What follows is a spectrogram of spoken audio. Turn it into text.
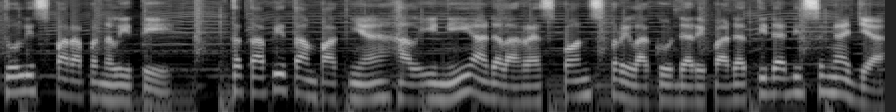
tulis para peneliti. Tetapi tampaknya hal ini adalah respons perilaku daripada tidak disengaja.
